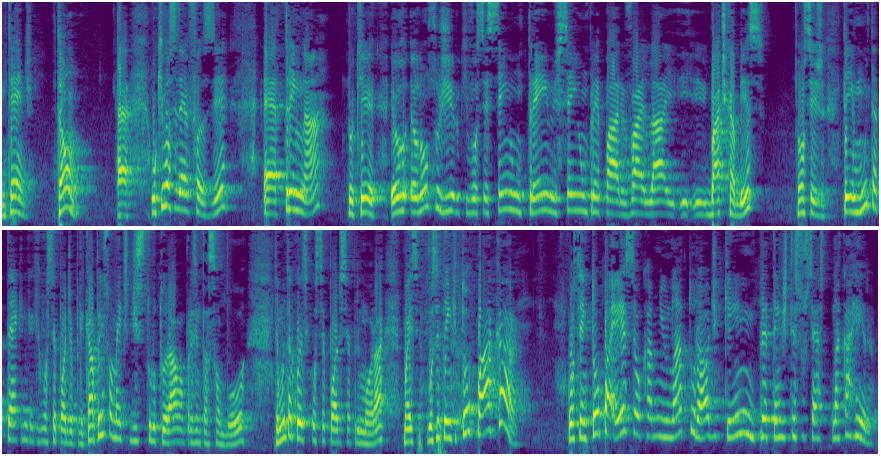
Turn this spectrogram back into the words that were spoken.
Entende? Então, é, o que você deve fazer é treinar, porque eu, eu não sugiro que você, sem um treino e sem um preparo, vai lá e, e bate cabeça. Então, ou seja, tem muita técnica que você pode aplicar, principalmente de estruturar uma apresentação boa. Tem muita coisa que você pode se aprimorar, mas você tem que topar, cara. Você tem que topar. Esse é o caminho natural de quem pretende ter sucesso na carreira.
